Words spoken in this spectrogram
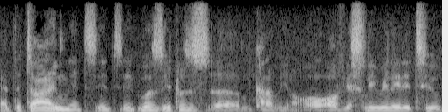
at the time, it's it's it was it was um, kind of you know obviously related to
